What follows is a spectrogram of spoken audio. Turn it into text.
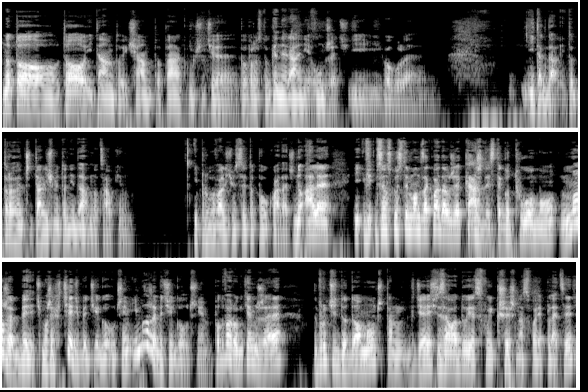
no to to i tamto i siamto, tak? Musicie po prostu generalnie umrzeć i w ogóle i tak dalej. To trochę czytaliśmy to niedawno całkiem i próbowaliśmy sobie to poukładać. No ale w związku z tym on zakładał, że każdy z tego tłumu może być, może chcieć być jego uczniem i może być jego uczniem, pod warunkiem, że wróci do domu, czy tam gdzieś, załaduje swój krzyż na swoje plecy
